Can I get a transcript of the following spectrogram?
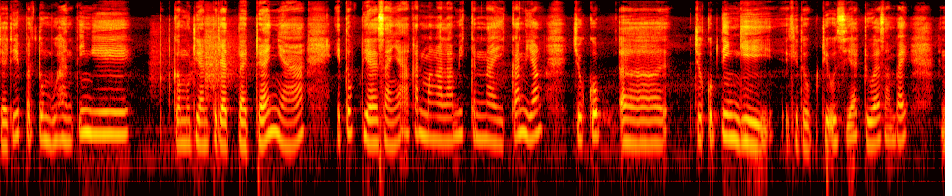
Jadi pertumbuhan tinggi, kemudian berat badannya itu biasanya akan mengalami kenaikan yang cukup eh, cukup tinggi gitu di usia 2 sampai 6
